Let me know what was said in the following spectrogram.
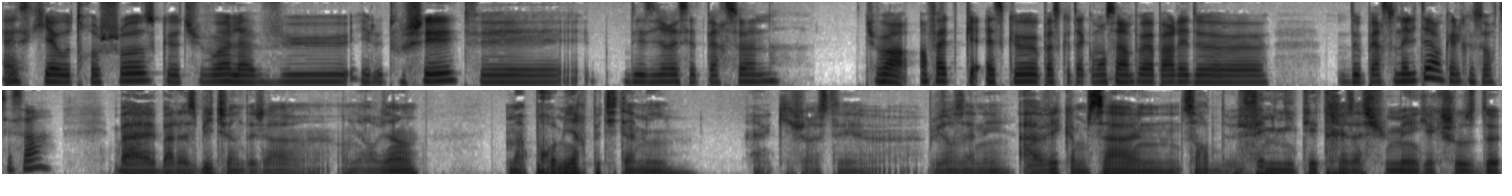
Est-ce qu'il y a autre chose que tu vois la vue et le toucher te fait désirer cette personne? Tu vois, en fait, est-ce que parce que tu as commencé un peu à parler de de personnalité en quelque sorte, c'est ça? Bah, Badass Beach, hein, déjà, on y revient. Ma première petite amie, avec qui je suis resté euh, plusieurs années, avait comme ça une sorte de féminité très assumée, quelque chose de...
